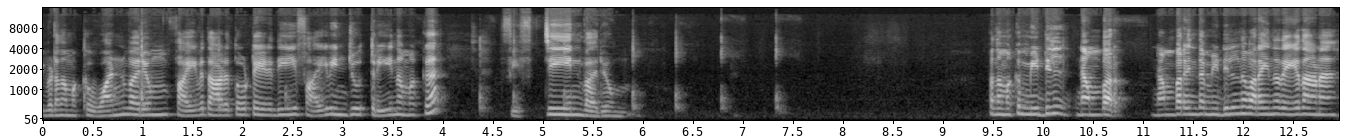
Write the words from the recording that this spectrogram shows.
ഇവിടെ നമുക്ക് വൺ വരും ഫൈവ് താഴത്തോട്ട് എഴുതി ഫൈവ് ഇന്റു ത്രീ നമുക്ക് ഫിഫ്റ്റീൻ വരും. അപ്പം നമുക്ക് middle number number in the middle എന്ന് പറയുന്നത് ഏതാണ്?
